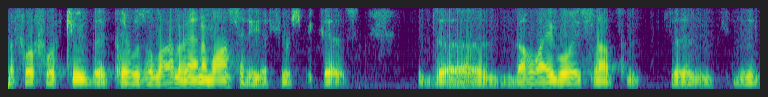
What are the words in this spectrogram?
the 442, but there was a lot of animosity at first because the the Hawaii boys thought the the,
